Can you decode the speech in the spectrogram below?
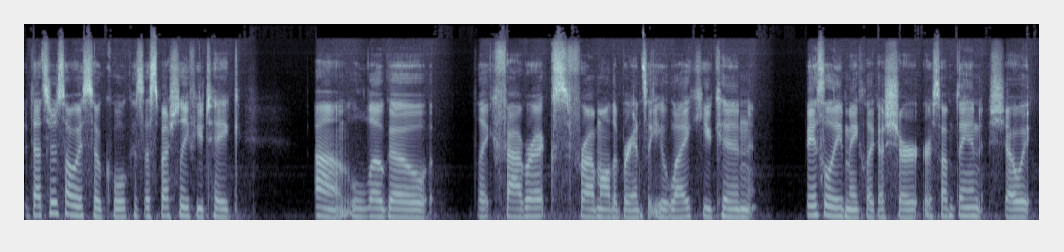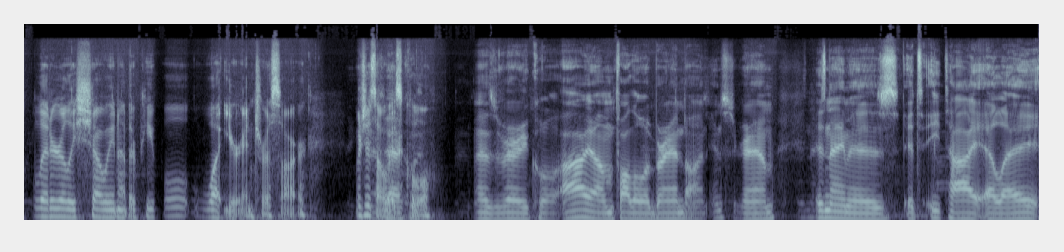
that's just always so cool because especially if you take um, logo like fabrics from all the brands that you like, you can basically make like a shirt or something, show it literally showing other people what your interests are, which is always cool. That's very cool. I um follow a brand on Instagram. His name is it's Itai LA,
